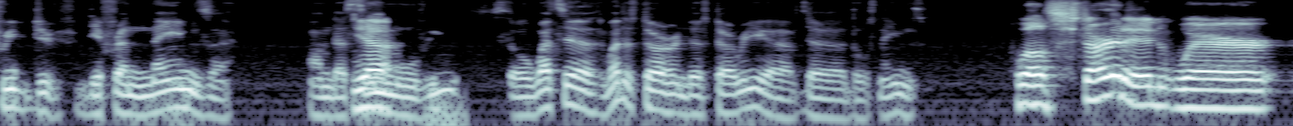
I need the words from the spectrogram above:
three dif- different names uh, on the same Yeah. movie. So what's the what is the the story of the those names? Well, it started where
